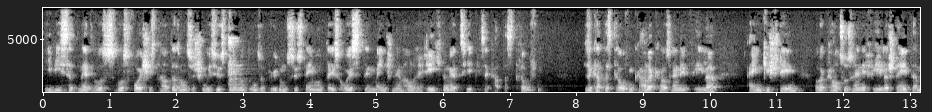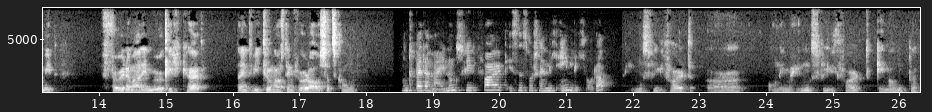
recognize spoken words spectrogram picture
ich weiß halt nicht, was, was falsch ist daran, dass unser Schulsystem und unser Bildungssystem und das alles den Menschen in eine andere Richtung erzieht, diese Katastrophen. Diese Katastrophen, keiner kann seine Fehler eingestehen oder kann zu seine Fehler stehen, damit fördern wir die Möglichkeit der Entwicklung aus dem Fehler rauszukommen. Und bei der Meinungsvielfalt ist es wahrscheinlich ähnlich, oder? Meinungsvielfalt, äh, ohne Meinungsvielfalt gehen wir unter.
